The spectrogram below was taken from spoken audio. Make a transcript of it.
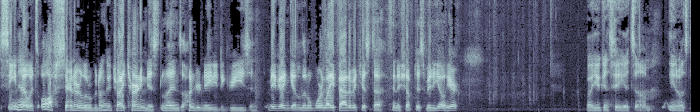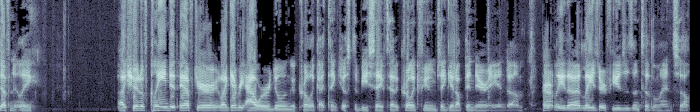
seeing how it's off center a little bit, I'm going to try turning this lens 180 degrees, and maybe I can get a little more life out of it just to finish up this video here. But you can see it's, um, you know, it's definitely I should have cleaned it after like every hour doing acrylic, I think, just to be safe. That acrylic fumes, they get up in there, and um, apparently the laser fuses into the lens. So,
